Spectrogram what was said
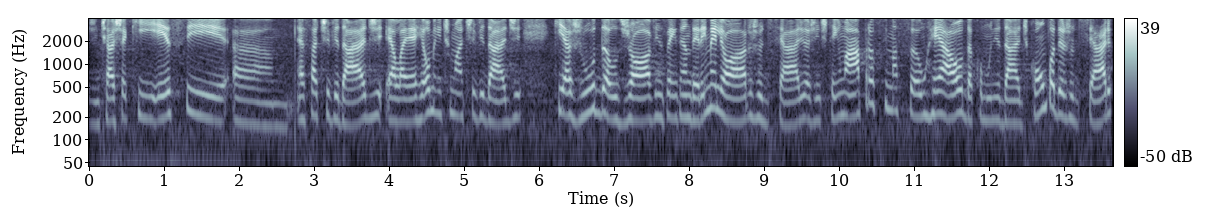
A gente acha que esse, uh, essa atividade ela é realmente uma atividade que ajuda os jovens a entenderem melhor o judiciário. A gente tem uma aproximação real da comunidade com o poder judiciário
